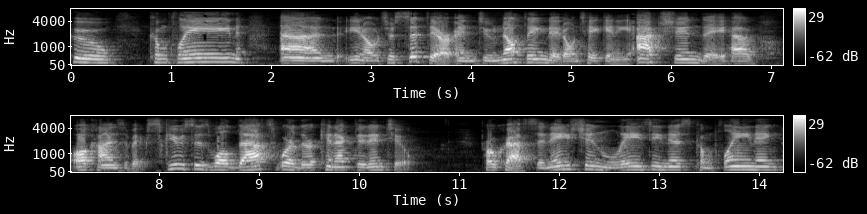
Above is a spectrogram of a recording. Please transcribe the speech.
who complain and, you know, just sit there and do nothing. They don't take any action. They have all kinds of excuses. Well, that's where they're connected into. Procrastination, laziness, complaining,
